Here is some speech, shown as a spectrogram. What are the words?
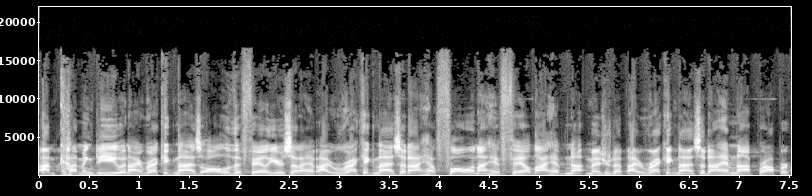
I'm coming to you and I recognize all of the failures that I have. I recognize that I have fallen, I have failed, I have not measured up. I recognize that I am not proper.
